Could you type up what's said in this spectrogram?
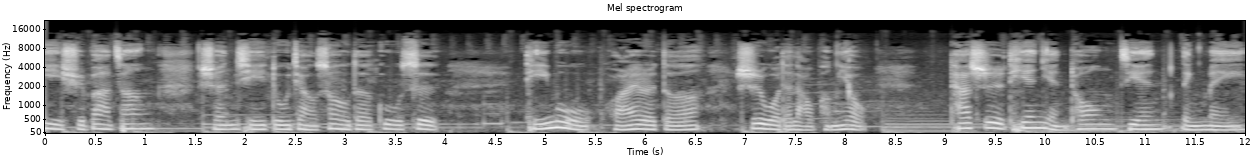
第十八章：神奇独角兽的故事。提姆·怀尔德是我的老朋友，他是天眼通兼灵媒，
